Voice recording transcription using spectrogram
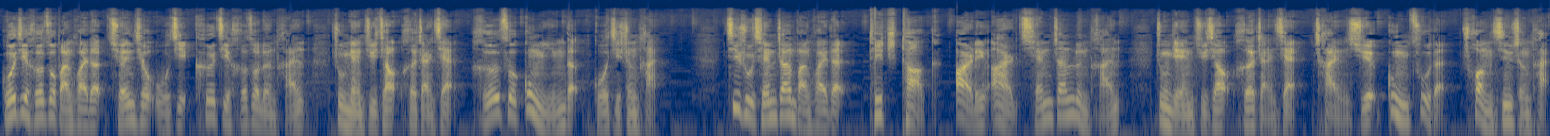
国际合作板块的全球五 G 科技合作论坛，重点聚焦和展现合作共赢的国际生态；技术前瞻板块的 Teach Talk 二零二前瞻论坛。重点聚焦和展现产学共促的创新生态，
